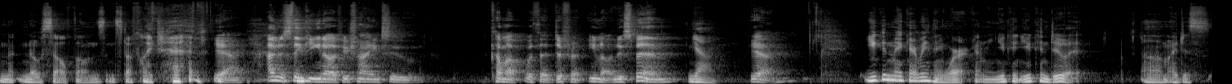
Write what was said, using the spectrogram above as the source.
n- no cell phones and stuff like that. Yeah, I'm just thinking. You know, if you're trying to come up with a different, you know, a new spin. yeah. Yeah, You can make everything work. I mean, you can, you can do it. Um, I just,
